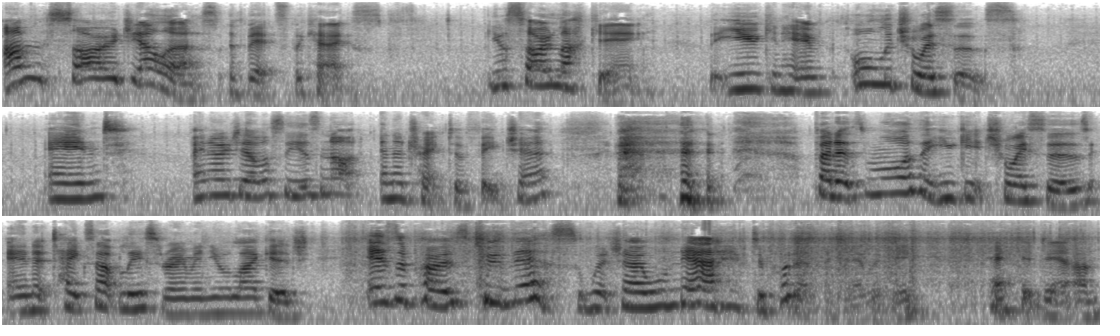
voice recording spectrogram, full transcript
I'm so jealous if that's the case. You're so lucky that you can have all the choices. And I know jealousy is not an attractive feature, but it's more that you get choices and it takes up less room in your luggage, as opposed to this, which I will now have to put in. Okay, let me pack it down.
